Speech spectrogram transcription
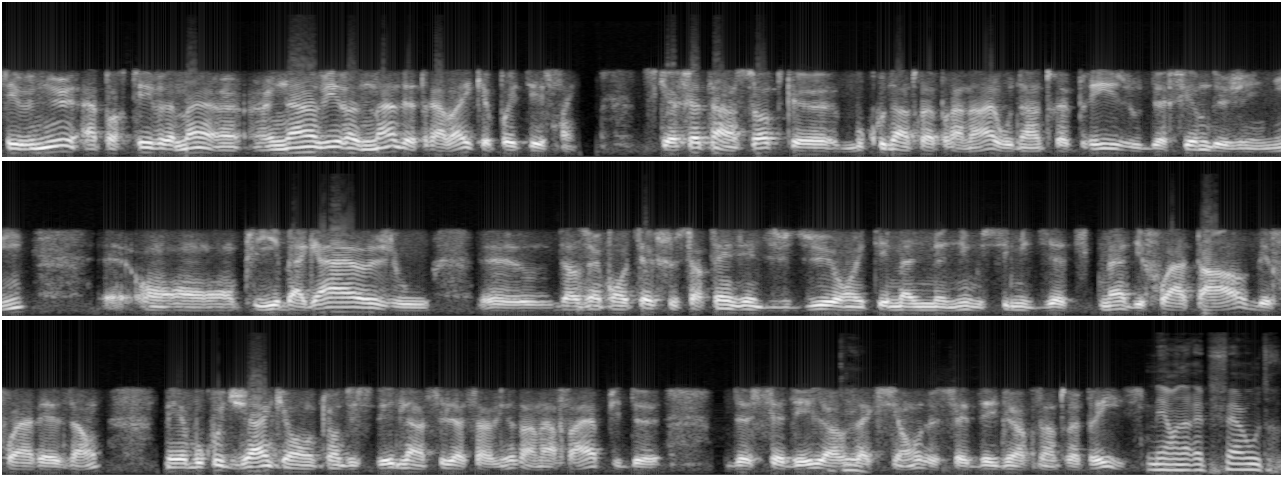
c'est venu apporter vraiment un, un environnement de travail qui n'a pas été sain ce qui a fait en sorte que beaucoup d'entrepreneurs ou d'entreprises ou de firmes de génie euh, ont, plié bagage ou euh, dans un contexte où certains individus ont été malmenés aussi médiatiquement, des fois à tort, des fois à raison. Mais il y a beaucoup de gens qui ont, décidé de lancer la serviette en affaires puis de, de céder leurs actions, de céder leurs entreprises. Mais on aurait pu faire autre,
